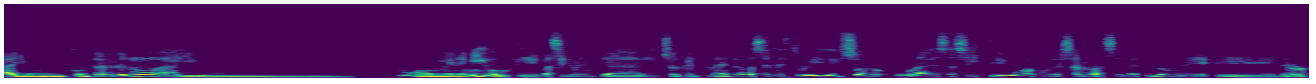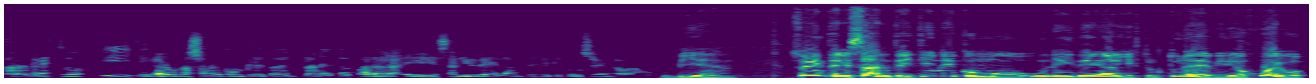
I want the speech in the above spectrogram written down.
Hay un contrarreloj, hay un, un enemigo que básicamente ha dicho que el planeta va a ser destruido y solo una de esas seis tribus va a poder salvarse, la que logre eh, derrotar al resto y llegar a una zona concreta del planeta para eh, salir de él antes de que todo se venga abajo. Bien, suena interesante y tiene como una idea y estructura de videojuego.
